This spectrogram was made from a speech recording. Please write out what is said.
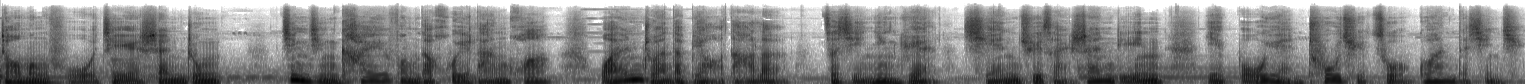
赵孟俯借山中静静开放的蕙兰花，婉转地表达了自己宁愿闲居在山林，也不愿出去做官的心情。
